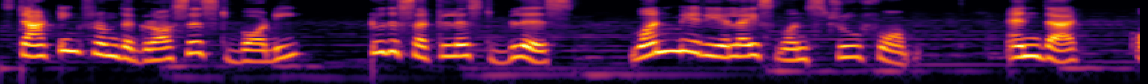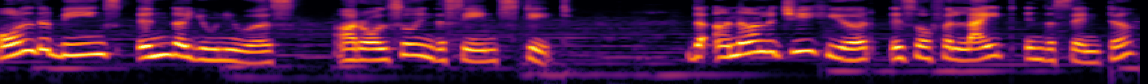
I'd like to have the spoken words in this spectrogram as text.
starting from the grossest body to the subtlest bliss, one may realize one's true form, and that all the beings in the universe are also in the same state. The analogy here is of a light in the center,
